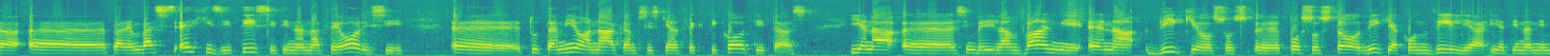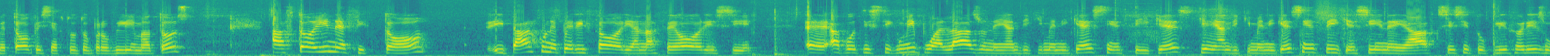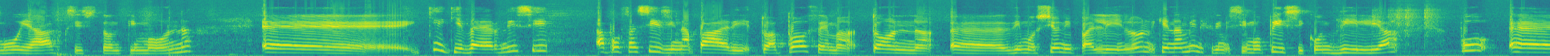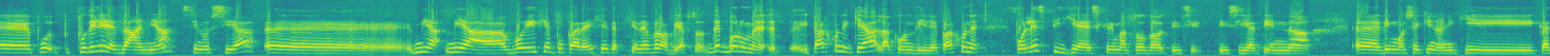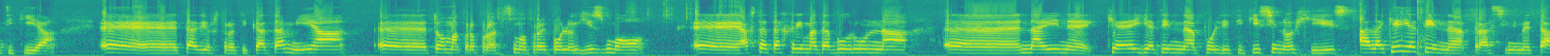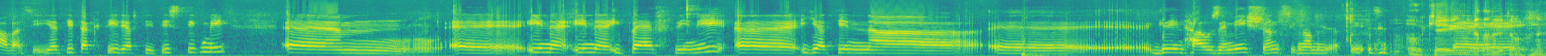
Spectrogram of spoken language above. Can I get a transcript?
παρεμβάσεις έχει ζητήσει την αναθεώρηση του Ταμείου Ανάκαμψης και Ανθεκτικότητας για να ε, συμπεριλαμβάνει ένα δίκαιο ε, ποσοστό, δίκαια κονδύλια για την αντιμετώπιση αυτού του προβλήματος. Αυτό είναι εφικτό. Υπάρχουν περιθώρια αναθεώρηση ε, από τη στιγμή που αλλάζουν οι αντικειμενικές συνθήκες και οι αντικειμενικές συνθήκες είναι η αύξηση του πληθωρισμού, η αύξηση των τιμών και η κυβέρνηση αποφασίζει να πάρει το απόθεμα των ε, δημοσίων υπαλλήλων και να μην χρησιμοποιήσει κονδύλια που, ε, που, που, δεν είναι δάνεια στην ουσία, ε, μια, μια βοήθεια που παρέχεται από την Ευρώπη. Αυτό δεν μπορούμε, υπάρχουν και άλλα κονδύλια, υπάρχουν πολλές πηγές χρηματοδότησης για την ε, δημοσία κοινωνική κατοικία. Ε, τα διορθωτικά ταμεία, ε, το μακροπρόθεσμο προϋπολογισμό. Ε, αυτά τα χρήματα μπορούν να, ε, να είναι και για την πολιτική συνοχής αλλά και για την πράσινη μετάβαση γιατί τα κτίρια αυτή τη στιγμή είναι, είναι υπεύθυνοι για την greenhouse emissions, συγγνώμη αυτή. Ok, okay, είναι κατανοητό. Ναι.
